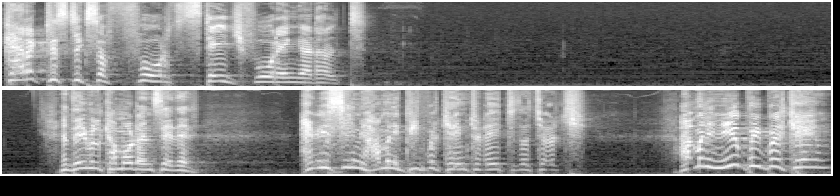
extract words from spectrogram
Characteristics of four, stage four young adult. And they will come out and say that, have you seen how many people came today to the church? How many new people came?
